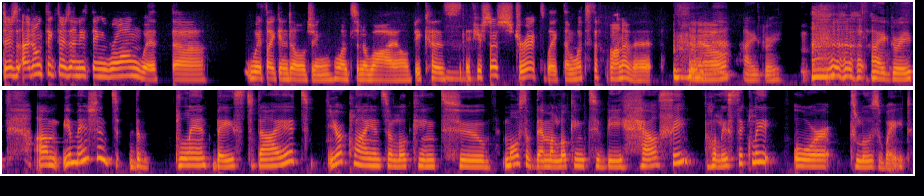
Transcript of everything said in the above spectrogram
there's i don't think there's anything wrong with uh with like indulging once in a while because mm. if you're so strict like then what's the fun of it you know? I agree i agree. Um, you mentioned the plant-based diet. Your clients are looking to most of them are looking to be healthy holistically or to lose weight.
